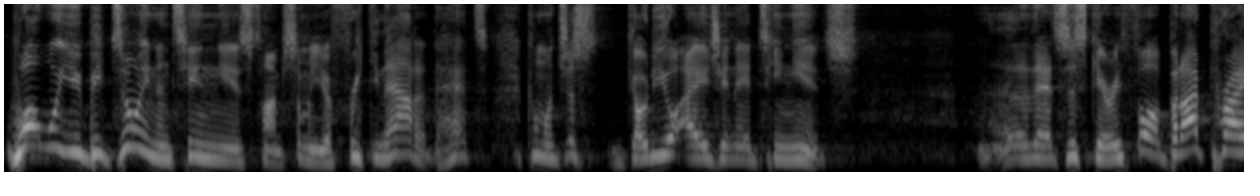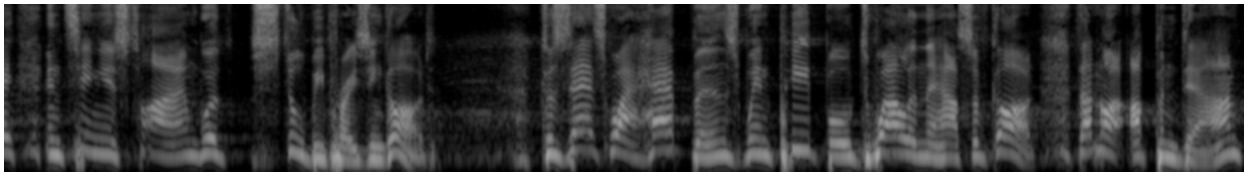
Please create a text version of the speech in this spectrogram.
What will you be doing in 10 years' time? Some of you are freaking out at that. Come on, just go to your age and add 10 years. Uh, that's a scary thought. But I pray in 10 years' time, we'll still be praising God. Because that's what happens when people dwell in the house of God. They're not up and down,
